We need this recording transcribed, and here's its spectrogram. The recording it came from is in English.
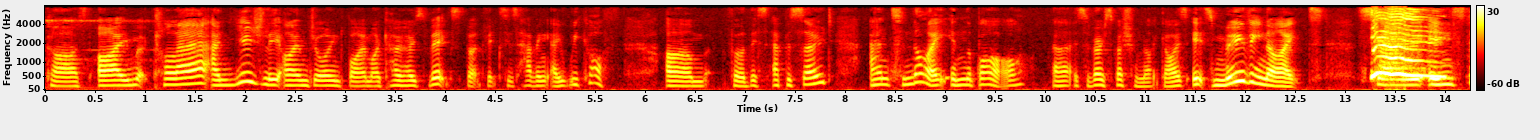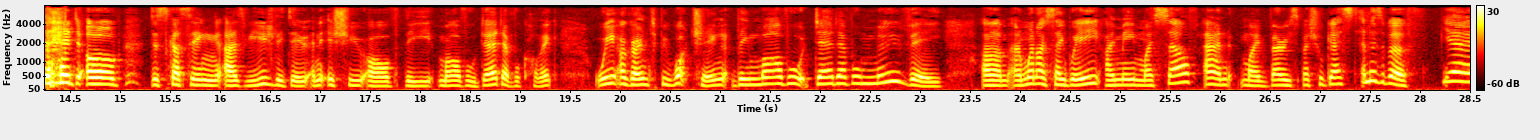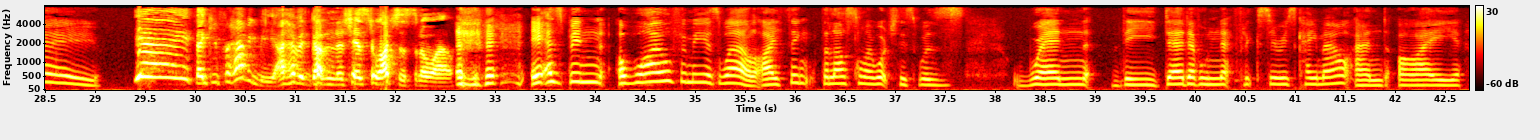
podcast. I'm Claire, and usually I'm joined by my co-host Vix, but Vix is having a week off um, for this episode. And tonight in the bar, uh, it's a very special night, guys. It's movie night. So Yay! instead of discussing, as we usually do, an issue of the Marvel Daredevil comic, we are going to be watching the Marvel Daredevil movie. Um, and when I say we, I mean myself and my very special guest, Elizabeth. Yay! Yay! Thank you for having me. I haven't gotten a chance to watch this in a while. it has been a while for me as well. I think the last time I watched this was when the Daredevil Netflix series came out, and I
